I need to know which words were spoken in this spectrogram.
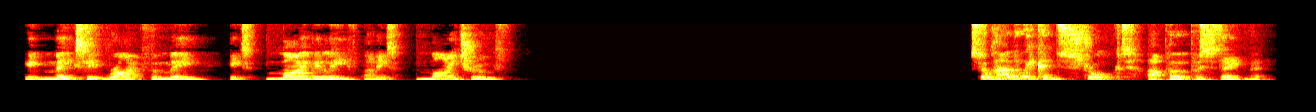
it makes it right for me. It's my belief and it's my truth. So, how do we construct our purpose statement?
